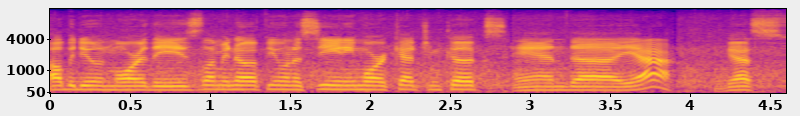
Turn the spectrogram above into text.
I'll be doing more of these. Let me know if you want to see any more catch and cooks. And uh, yeah, I guess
